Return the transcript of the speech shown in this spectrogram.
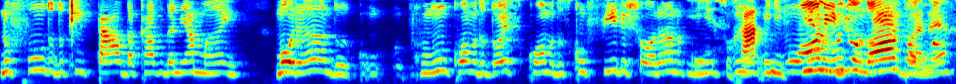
no fundo do quintal da casa da minha mãe, morando com, com um cômodo, dois cômodos, com filhos chorando. Com, Isso, um, um homem muito nova, alguma... né?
